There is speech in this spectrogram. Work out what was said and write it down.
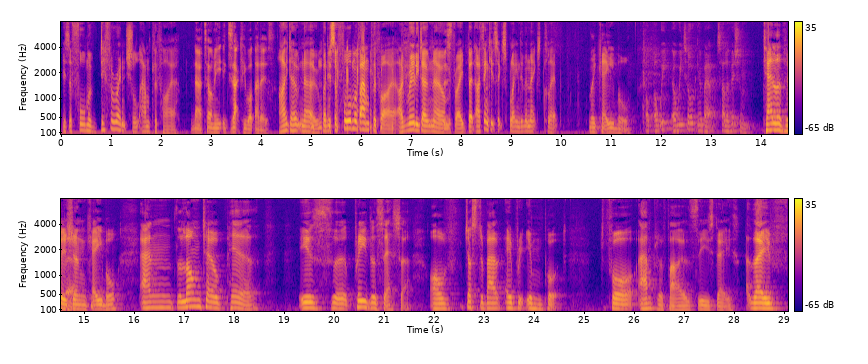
is a form of differential amplifier. Now, tell me exactly what that is. I don't know, but it's a form of amplifier. I really don't know, I'm afraid, but I think it's explained in the next clip. The cable. Are, are we, are we talking about television? Television cable, and the long tail pair is the predecessor of just about every input for amplifiers these days. They've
